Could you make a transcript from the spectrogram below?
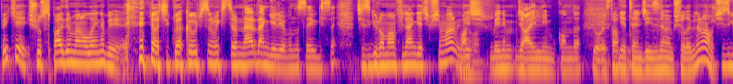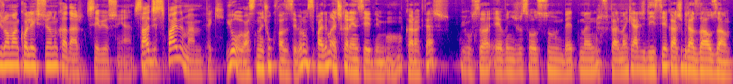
Peki şu Spider-Man olayını bir açıklığa kavuşturmak istiyorum. Nereden geliyor bunun sevgisi? Çizgi roman falan geçmişin var mıydı? Var, Hiç var. Benim cahilliğim bu konuda Yok estağfurullah. yeterince izlememiş olabilirim ama çizgi roman koleksiyonu kadar seviyorsun yani. Sadece Spider-Man mi peki? Yok aslında çok fazla seviyorum. Spider-Man açık ara en sevdiğim karakter. Yoksa Avengers olsun, Batman, Superman, gerçi DC'ye karşı biraz daha uzağım.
